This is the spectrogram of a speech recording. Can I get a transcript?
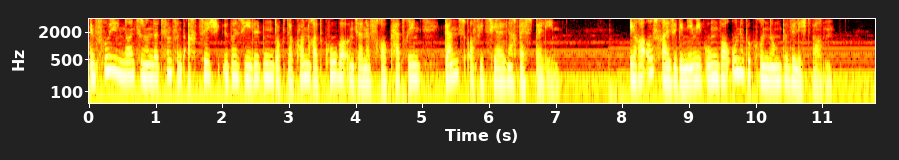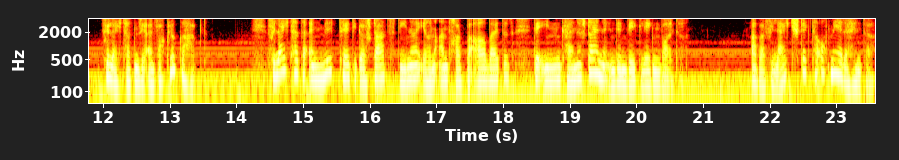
Im Frühling 1985 übersiedelten Dr. Konrad Kober und seine Frau Katrin ganz offiziell nach Westberlin. Ihre Ausreisegenehmigung war ohne Begründung bewilligt worden. Vielleicht hatten sie einfach Glück gehabt. Vielleicht hatte ein mildtätiger Staatsdiener ihren Antrag bearbeitet, der ihnen keine Steine in den Weg legen wollte. Aber vielleicht steckte auch mehr dahinter.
